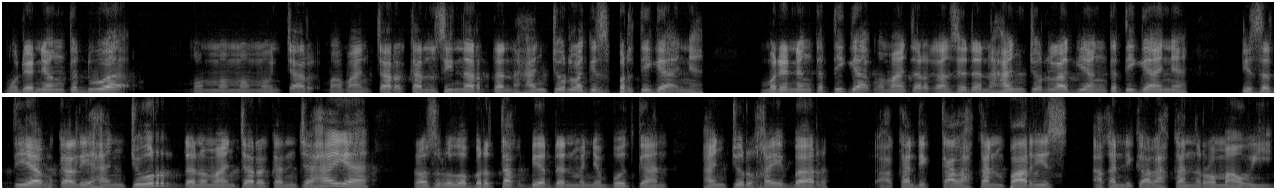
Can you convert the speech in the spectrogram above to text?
Kemudian yang kedua memancarkan sinar dan hancur lagi sepertiganya. Kemudian yang ketiga memancarkan sinar dan hancur lagi yang ketiganya. Di setiap kali hancur dan memancarkan cahaya, Rasulullah bertakbir dan menyebutkan hancur Khaybar, akan dikalahkan Paris, akan dikalahkan Romawi.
